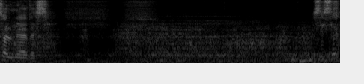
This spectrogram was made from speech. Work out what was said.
So nervous. Is this it?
